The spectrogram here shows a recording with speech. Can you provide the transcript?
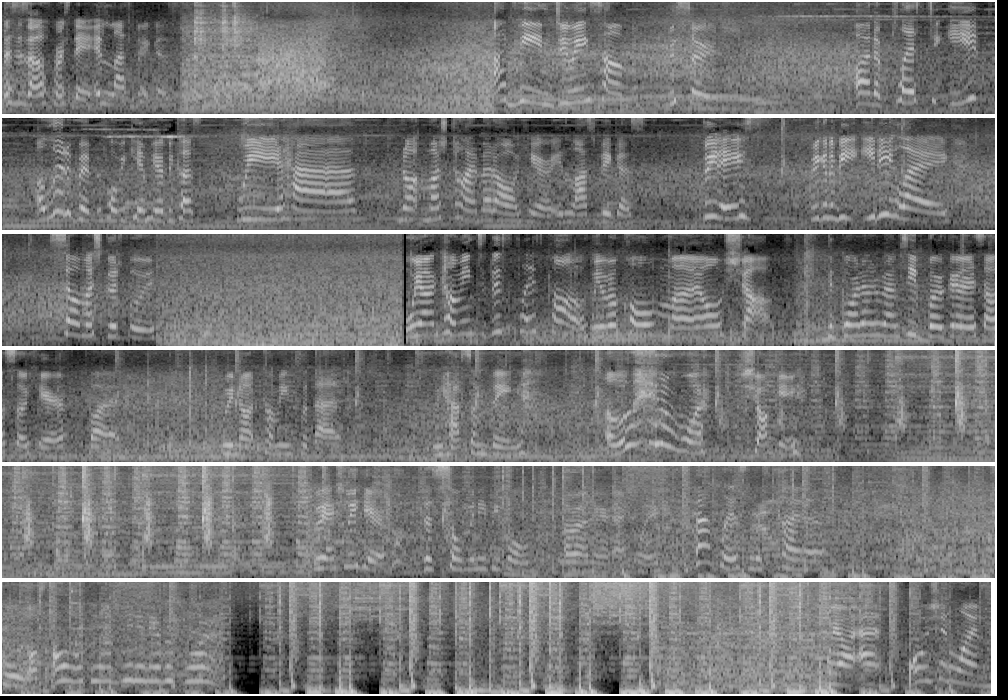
This is our first day in Las Vegas. I've been doing some research on a place to eat a little bit before we came here because we have not much time at all here in Las Vegas. Three days, we're gonna be eating like so much good food. We are coming to this place called Miracle Mile Shop. The Gordon Ramsay burger is also here, but we're not coming for that. We have something a little more shocking. We're actually here. There's so many people around here actually. That place looks kinda cool also. Oh, I think I've been in here before.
